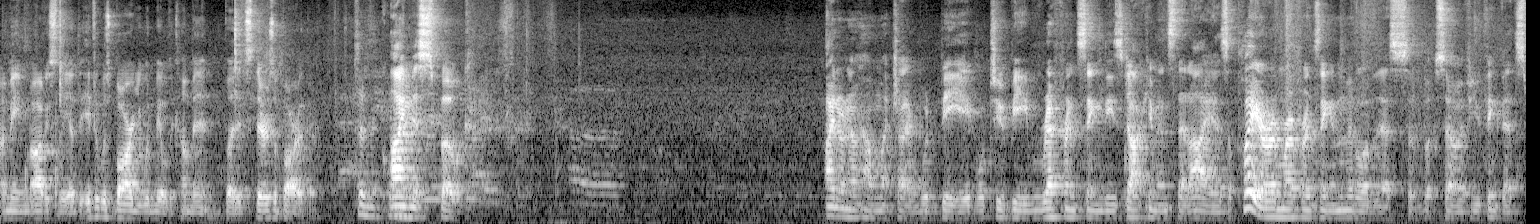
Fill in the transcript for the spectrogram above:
I mean, obviously, if it was barred, you wouldn't be able to come in, but it's there's a bar there. It's in the I misspoke. I don't know how much I would be able to be referencing these documents that I, as a player, am referencing in the middle of this. So, so if you think that's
